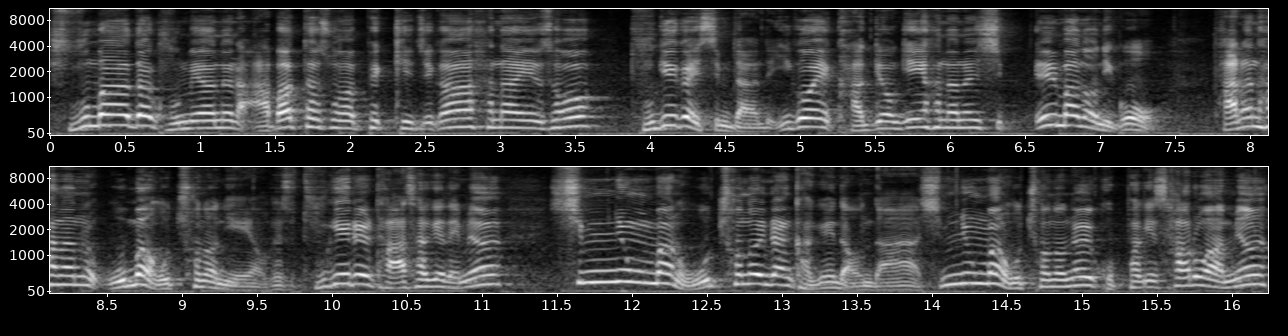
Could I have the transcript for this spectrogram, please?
주마다 구매하는 아바타 송합 패키지가 하나에서 두 개가 있습니다. 근데 이거의 가격이 하나는 11만 원이고 다른 하나는 5만 5천 원이에요. 그래서 두 개를 다 사게 되면 16만 5천 원이라는 가격이 나온다. 16만 5천 원을 곱하기 4로 하면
